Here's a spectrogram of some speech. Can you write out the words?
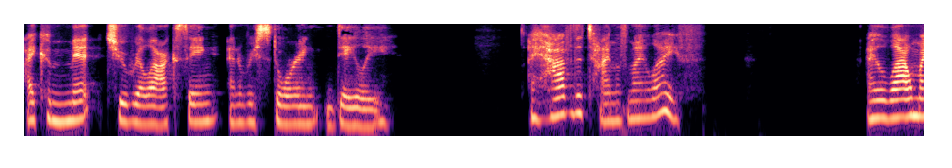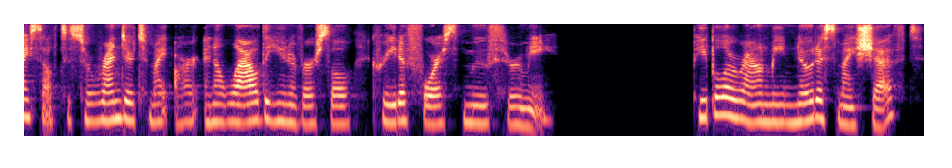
I commit to relaxing and restoring daily. I have the time of my life. I allow myself to surrender to my art and allow the universal creative force move through me. People around me notice my shift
